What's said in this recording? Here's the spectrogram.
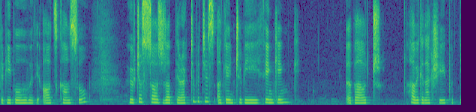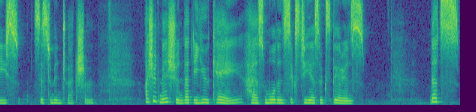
the people with the Arts Council who've just started up their activities are going to be thinking about how we can actually put this system into action. I should mention that the UK has more than 60 years of experience. That's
